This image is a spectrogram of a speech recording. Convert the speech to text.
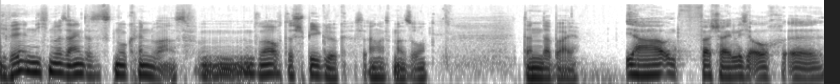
ich will nicht nur sagen, dass es nur Können war. Es war auch das Spielglück, sagen wir es mal so, dann dabei. Ja, und wahrscheinlich auch äh,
